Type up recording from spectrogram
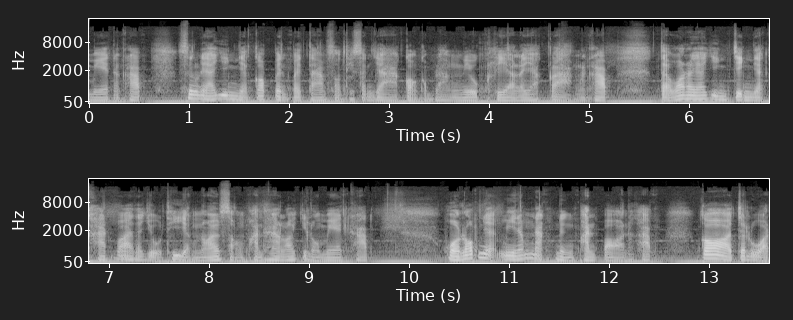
เมตรนะครับ ซึ่งระยะยิงเนี่ยก็เป็นไปตามสนธิสัญญากองกำลังนิวเคลียร์ระยะกลางนะครับ แต่ว่าระยะยิงจริงเนี่ยคาดว่าจะอยู่ที่อย่างน้อย 2,500 กิโลเมตรครับ หัวลบเนี่ยมีน้ำหนัก 1,000 ปอนด์นะครับ ก็จรวด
